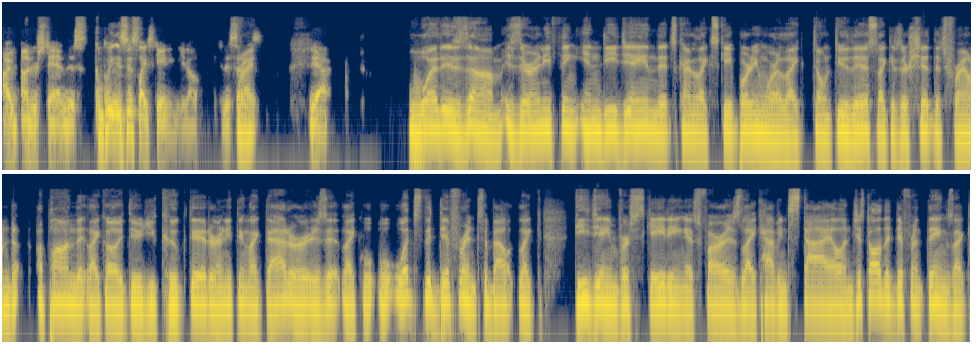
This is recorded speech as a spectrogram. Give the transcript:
I understand this completely. It's just like skating, you know, in a sense. Right. Yeah. What is um is there anything in DJing that's kind of like skateboarding where like don't do this? Like is there shit that's frowned upon that like oh dude you cooked it or anything like that or is it like w- what's the difference about like DJing versus skating as far as like having style and just all the different things like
